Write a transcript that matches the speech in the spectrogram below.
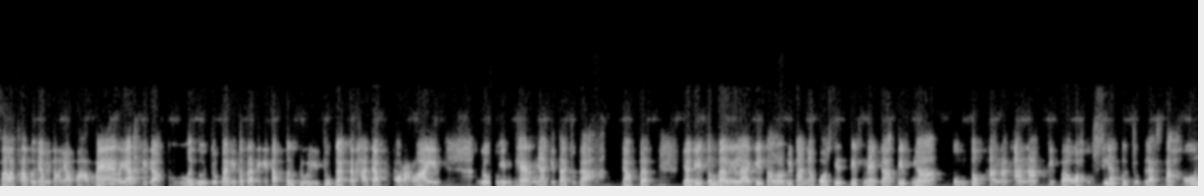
salah satunya misalnya pamer ya, tidak menunjukkan itu berarti kita peduli juga terhadap orang lain. Grow in care-nya kita juga dapat. Jadi kembali lagi kalau ditanya positif negatifnya untuk anak-anak di bawah usia 17 tahun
